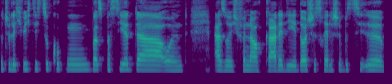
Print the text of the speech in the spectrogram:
natürlich wichtig zu gucken, was passiert da. Und also ich finde auch gerade die deutsch-israelische Bezie äh,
